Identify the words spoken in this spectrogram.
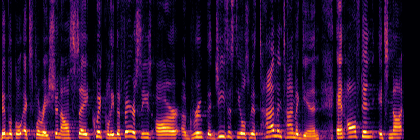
biblical exploration, I'll say quickly the Pharisees are a group that Jesus deals with time and time again, and often it's not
